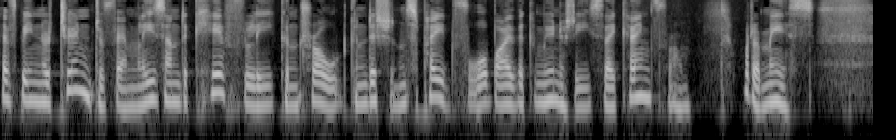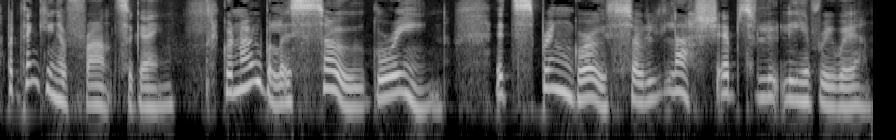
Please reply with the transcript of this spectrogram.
have been returned to families under carefully controlled conditions paid for by the communities they came from. What a mess. But thinking of France again, Grenoble is so green. Its spring growth so lush absolutely everywhere.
